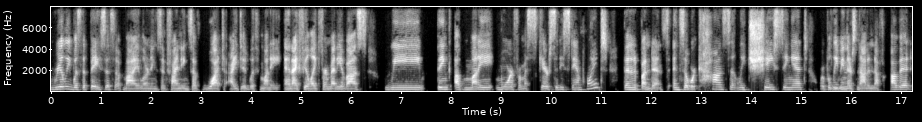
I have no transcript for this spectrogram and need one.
really was the basis of my learnings and findings of what I did with money. And I feel like for many of us, we think of money more from a scarcity standpoint than an abundance. And so we're constantly chasing it or believing there's not enough of it.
